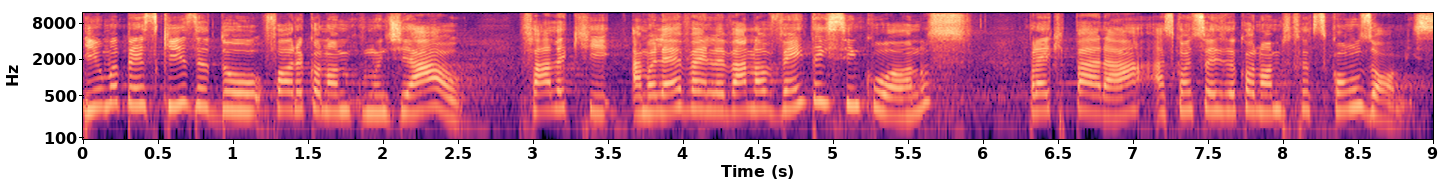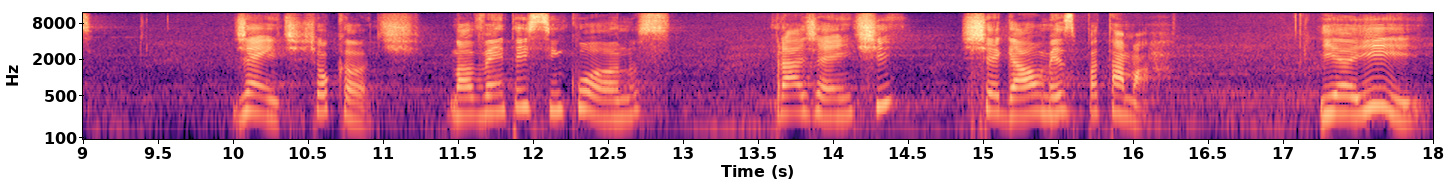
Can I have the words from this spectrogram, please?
E uma pesquisa do Fórum Econômico Mundial fala que a mulher vai levar 95 anos para equiparar as condições econômicas com os homens. Gente, chocante. 95 anos para a gente chegar ao mesmo patamar. E aí,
